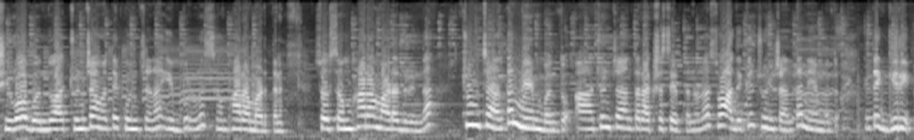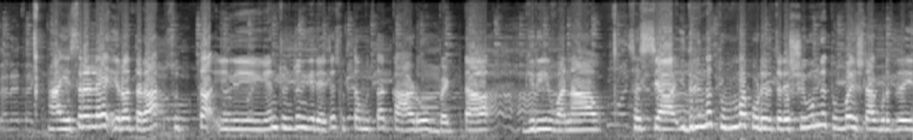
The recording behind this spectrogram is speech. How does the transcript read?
ಶಿವ ಬಂದು ಆ ಚುಂಚ ಮತ್ತು ಕುಂಚನ ಇಬ್ಬರನ್ನು ಸಂಹಾರ ಮಾಡ್ತಾನೆ. ಸೊ ಸಂಹಾರ ಮಾಡೋದ್ರಿಂದ ಚುಂಚ ಅಂತ ನೇಮ್ ಬಂತು. ಆ ಚುಂಚ ಅಂತ ರಾಕ್ಷಸ ಇರ್ತಾನಲ್ಲ ಸೊ ಅದಕ್ಕೆ ಚುಂಚ ಅಂತ ನೇಮ್ ಬಂತು. ಮತ್ತು ಗಿರಿ. ಆ ಹೆಸರಲ್ಲೇ ಇರೋ ಥರ ಸುತ್ತ, ಇಲ್ಲಿ ಏನು ಚುಂಚನಗಿರಿ ಐತೆ, ಸುತ್ತಮುತ್ತ ಕಾಡು, ಬೆಟ್ಟ ಗಿರಿ, ವನ, ಸಸ್ಯ ಇದರಿಂದ ತುಂಬ ಕೂಡಿರ್ತದೆ ಶಿವಂಗೆ ತುಂಬ ಇಷ್ಟ ಆಗ್ಬಿಡ್ತದೆ ಈ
